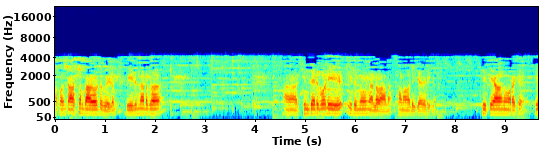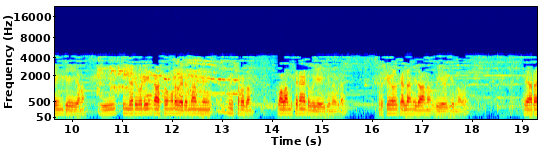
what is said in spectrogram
അപ്പം കാഷ്ടം താഴോട്ട് വീഴും. വീഴുന്നിടത്ത് ചിന്തേരി പൊടി ഇടുന്നത് നല്ലതാണ്. മണമടിക്കാതിരിക്കും ചീത്തയാവുന്ന മുറയ്ക്ക് ക്ലീൻ ചെയ്യണം. ഈ ചിന്തേരി കാഷവും കൂടെ വരുന്ന മിശ്രിതം വളത്തിനായിട്ട് ഉപയോഗിക്കുന്നു ഇവിടെ. കൃഷികൾക്കെല്ലാം ഇതാണ് ഉപയോഗിക്കുന്നത്. വേറെ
